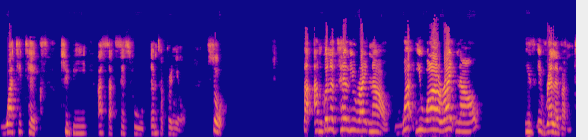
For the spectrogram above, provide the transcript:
what it takes to be a successful entrepreneur. So, but I'm going to tell you right now, what you are right now is irrelevant.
